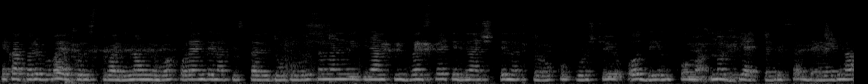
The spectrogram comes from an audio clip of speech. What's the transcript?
яка перебуває у користуванні на умовах оренди на підставі договору земельної ділянки від 23.12.14 року площею 1,0559 га.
